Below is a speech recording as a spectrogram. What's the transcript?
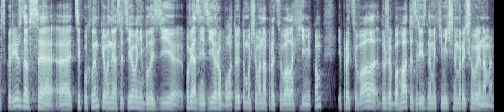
скоріш за все, ці пухлинки вони асоційовані були з її пов'язані з її роботою, тому що вона працювала хіміком і працювала дуже багато з різними хімічними речовинами.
